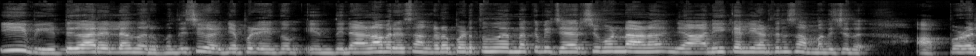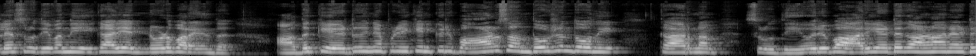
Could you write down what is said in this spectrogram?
ഈ വീട്ടുകാരെല്ലാം നിർബന്ധിച്ചു കഴിഞ്ഞപ്പോഴേക്കും എന്തിനാണ് അവരെ സങ്കടപ്പെടുത്തുന്നത് എന്നൊക്കെ വിചാരിച്ചുകൊണ്ടാണ് ഞാൻ ഈ കല്യാണത്തിന് സമ്മതിച്ചത്. അപ്പോഴല്ലേ ശ്രുതി വന്ന് ഈ കാര്യം എന്നോട് പറയുന്നത്. അത് കേട്ട് കഴിഞ്ഞപ്പോഴേക്കും എനിക്ക് ഒരുപാട് സന്തോഷം തോന്നി. കാരണം ശ്രുതിയെ ഒരു ഭാര്യയായിട്ട് കാണാനായിട്ട്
